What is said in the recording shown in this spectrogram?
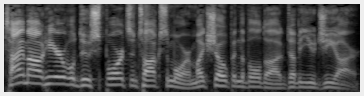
time out here. We'll do sports and talk some more. Mike Schopp and the Bulldog, WGR.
